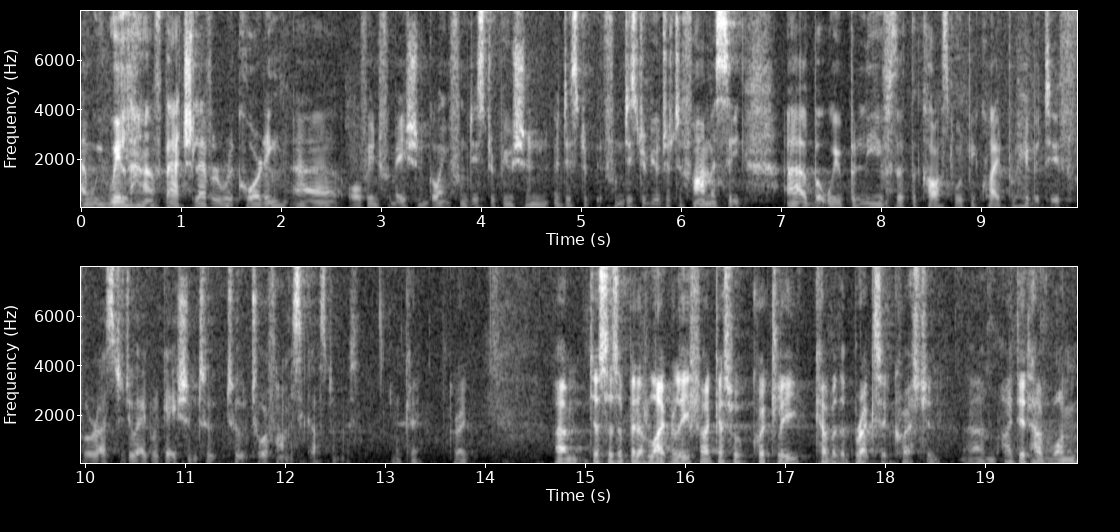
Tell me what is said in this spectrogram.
And we will have batch level recording uh, of information going from distribution, uh, distrib from distributor to pharmacy, uh, but we believe that the cost would be quite prohibitive for us to do aggregation to, to, to our pharmacy customers. Okay, great. Um, just as a bit of light relief, I guess we'll quickly cover the Brexit question. Um, I did have one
